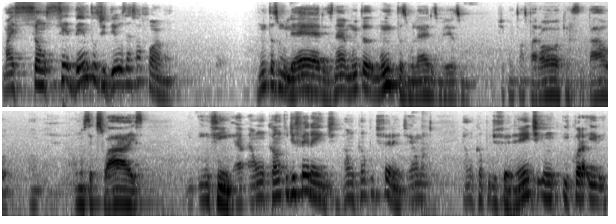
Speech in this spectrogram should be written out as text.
mas são sedentos de Deus dessa forma. Muitas mulheres, né? Muitas, muitas mulheres mesmo, frequentam as paróquias e tal, é, homossexuais. enfim, é, é, um campo diferente. É um campo diferente. Realmente é um campo diferente e, um, e, e,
